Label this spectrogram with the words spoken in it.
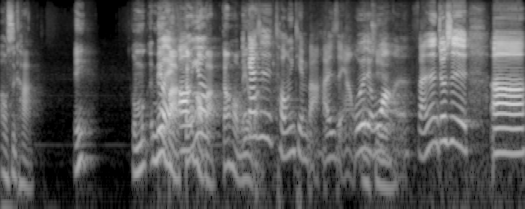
奥斯卡？哎，我们没有吧？刚好吧？刚好没有。应该是同一天吧？还是怎样？我有点忘了。反正就是呃，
